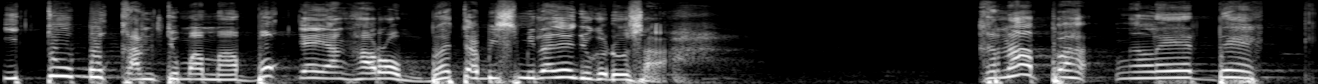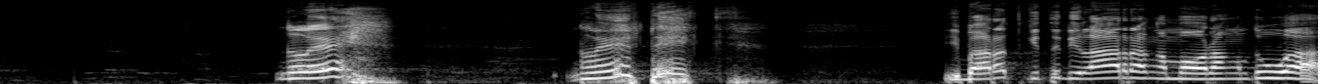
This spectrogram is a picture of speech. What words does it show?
Itu bukan cuma maboknya yang haram baca bismillahnya juga dosa. Kenapa? Ngeledek. Ngeleh ngeledek. Ibarat kita dilarang sama orang tua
